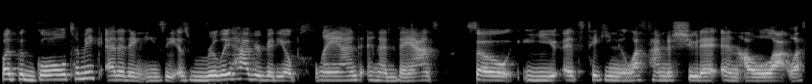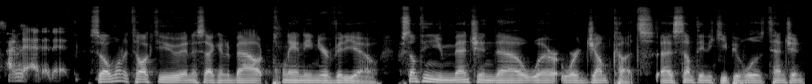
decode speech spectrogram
But the goal to make editing easy is really have your video planned in advance so you, it's taking you less time to shoot it and a lot less time to edit it. So I want to talk to you in a second about planning your video. Something you mentioned though were, were jump cuts as something to keep people's attention.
